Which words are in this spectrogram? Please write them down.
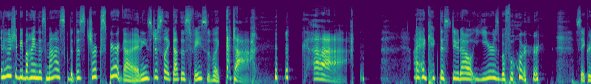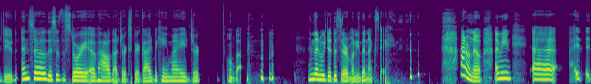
And who should be behind this mask but this jerk spirit guy? And he's just like got this face of like, gotcha. I had kicked this dude out years before sacred dude. And so this is the story of how that jerk spirit guide became my jerk Oh God. and then we did the ceremony the next day. I don't know. I mean, uh, I, I,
